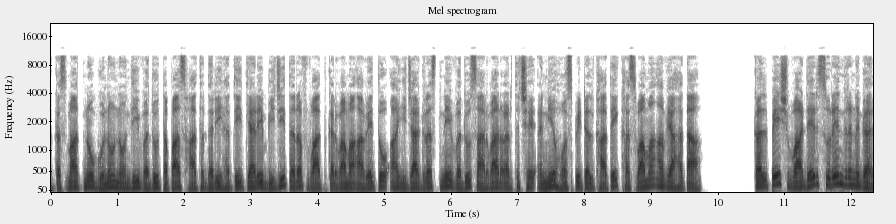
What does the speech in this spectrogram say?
અકસ્માતનો ગુનો નોંધી વધુ તપાસ હાથ ધરી હતી. ત્યારે બીજી તરફ વાત કરવામાં આવે તો આ ઇજાગ્રસ્તને વધુ સારવાર અર્થ છે. અન્ય હોસ્પિટલ ખાતે ખસવામાં આવ્યા હતા. કલ્પેશ વાઢેર સુરેન્દ્રનગર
